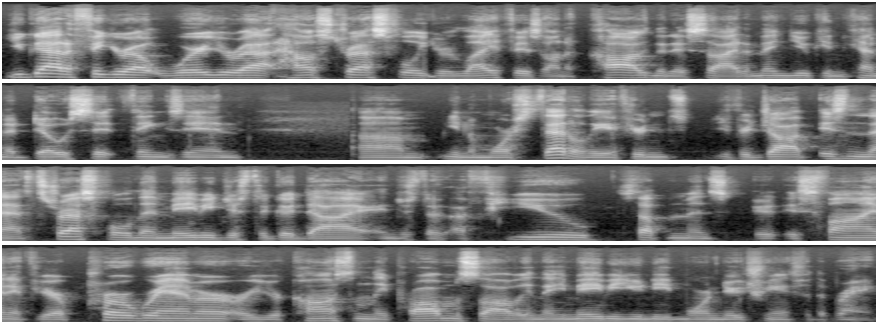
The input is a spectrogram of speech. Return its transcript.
you got to figure out where you're at, how stressful your life is on a cognitive side, and then you can kind of dose it things in um, you know, more steadily. If your if your job isn't that stressful, then maybe just a good diet and just a, a, few supplements is fine. If you're a programmer or you're constantly problem solving, then maybe you need more nutrients for the brain.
